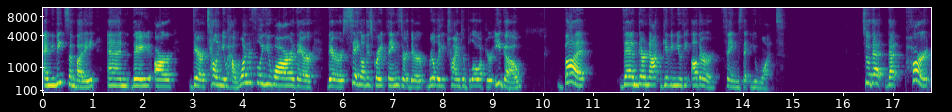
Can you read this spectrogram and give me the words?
and you meet somebody and they are they're telling you how wonderful you are. They're they're saying all these great things. They're, they're really trying to blow up your ego but then they're not giving you the other things that you want. So that that part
